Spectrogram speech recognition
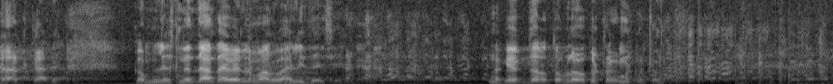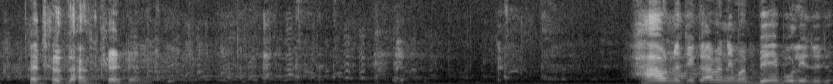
દાંત કાઢે. કમલેશને દાંત આવે એટલે મારું હાલી જાય છે. ને એક ધારો તબલો વખત એમ અત્યારે દાંત કાઢે. હાવ નજીક આવે ને એમાં બે બોલી જોજો.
